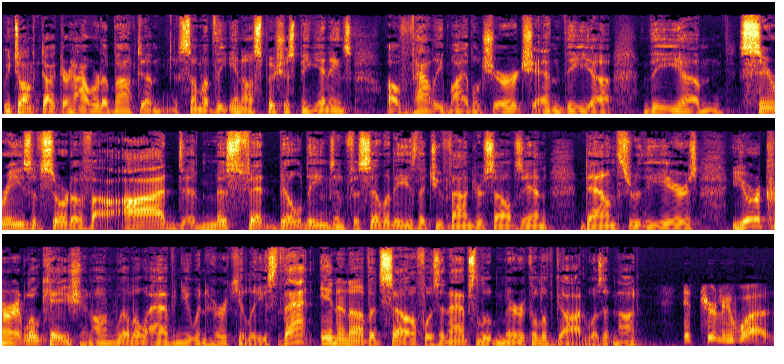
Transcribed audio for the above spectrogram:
We talked, Dr. Howard, about um, some of the inauspicious beginnings of Valley Bible Church and the uh, the um, series of sort of odd misfit buildings and facilities that you found yourselves in down through the years. Your current location on Willow Avenue in Hercules, that in and of itself was an absolute miracle of God, was it not? It truly was.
